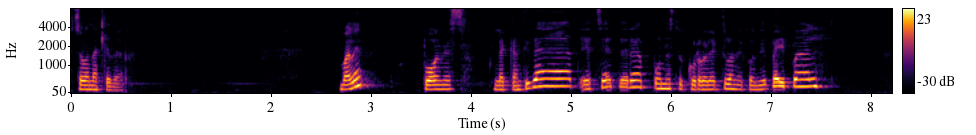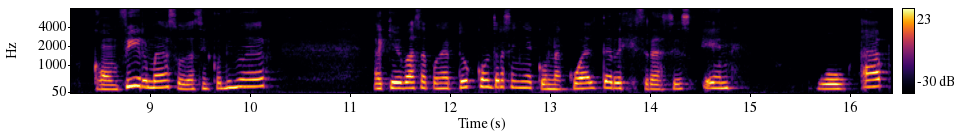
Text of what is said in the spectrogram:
se van a quedar. ¿Vale? Pones la cantidad, etcétera. Pones tu correo electrónico de PayPal. Confirmas o das en continuar Aquí vas a poner tu contraseña con la cual te registraste en WoW App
